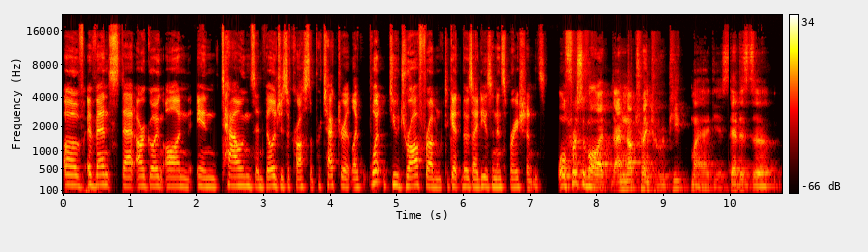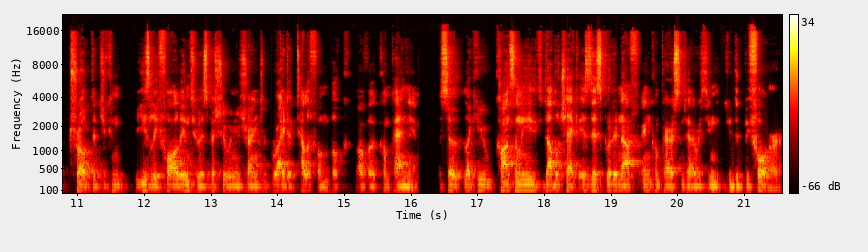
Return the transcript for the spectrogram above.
of events that are going on in towns and villages across the protectorate, like what do you draw from to get those ideas and inspirations? Well, first of all, I, am not trying to repeat my ideas. That is the trope that you can easily fall into, especially when you're trying to write a telephone book of a companion. So, like, you constantly need to double check is this good enough in comparison to everything that you did before?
